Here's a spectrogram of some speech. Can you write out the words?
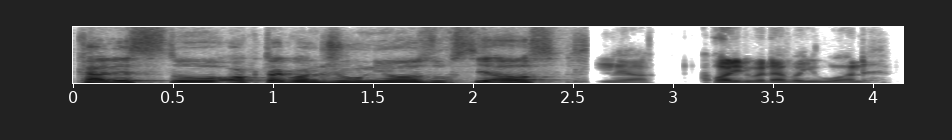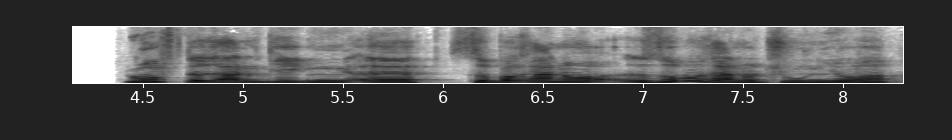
Kalisto, Octagon Junior, such sie aus. Ja, call it whatever you want. durfte ran gegen äh, Soberano, Soberano Junior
